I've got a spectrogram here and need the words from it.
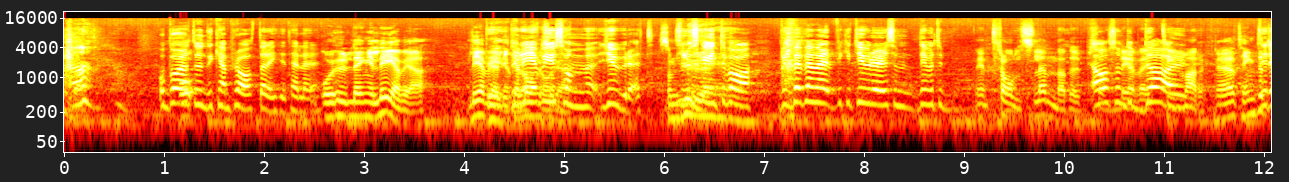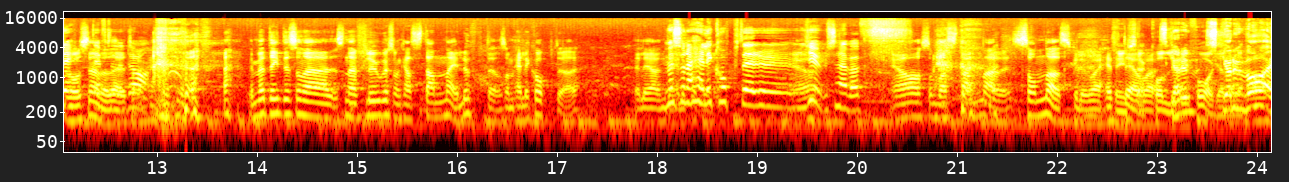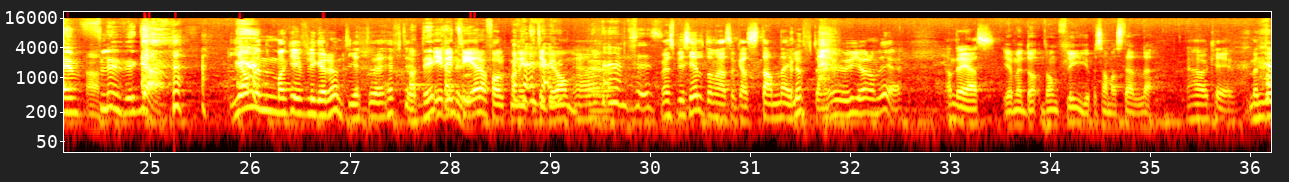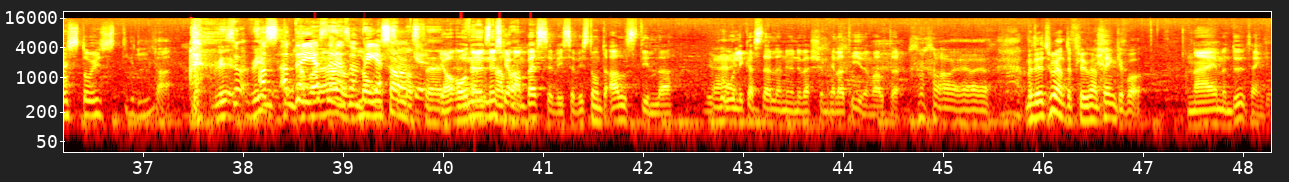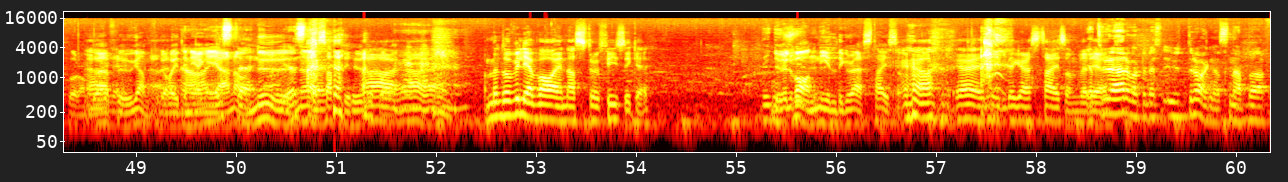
Och bara Och- att du inte kan prata riktigt heller. Och hur länge lever jag? Lever jag Det- Du lika långt? lever ju som djuret. Som så du ska ju inte vara... Vem, vem är, vilket djur är det som... Det är väl typ Det är en trollslända typ Ja, som, som typ lever dör. timmar. Ja, jag tänkte direkt trollslända efter där ett tag. dagen. Nej, men jag tänkte såna, såna flugor som kan stanna i luften som helikoptrar. Eller, jag- Men såna helikopterdjur, såna här bara... Ja, som bara stannar. Såna skulle vara Tänkte häftiga. här, Ska du, ska du vara en Ja. fluga? Ja, men man kan ju flyga runt jättehäftigt. Ja, det kan du Irritera folk man inte tycker om. Precis. Men speciellt de här som kan stanna i luften. Hur, hur gör de det? Andreas? Ja men de, de flyger på samma ställe. Ja, okej. Men de står ju stilla. Vi- Så An- Andreas är den som vet långsammaste saker. Ja och nu, nu ska snabba? man besserwisser, vi står inte alls stilla. Vi är på Nej. olika ställen i universum hela tiden Walter. Ja, ja, ja. Men det tror jag inte flugan tänker på. Nej men du tänker på dem, du Ja, är okej. flugan för du har ju din Ja, egen just hjärna. det. Och nu, Just nu har jag satt i huvudet på Ja, dig. ja, ja. ja, men då vill jag vara en astrofysiker. Det är Du vill vara. Neil deGrasse Tyson. Ja, jag är Neil deGrasse Tyson. Jag tror det här har varit det mest utdragna, snabba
